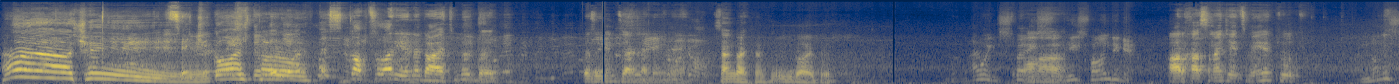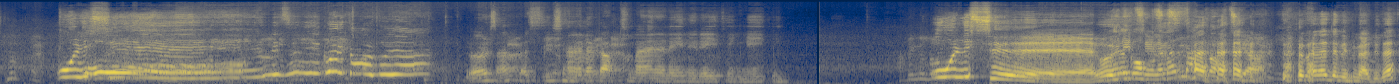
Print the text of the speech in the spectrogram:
Ha. Bəs qapıçılar yerinə qayıtmırdı. Biraz oyun düzəlləməyinə. Sən qaytardın, biz qayıdır. Allowing space Aha. Arxasına keçməyi tut. A nice cutback. Olisi! Bizi niye qaytardı ya? Görsən, bəs sən elə qapıçı mənə neyini reyting, reyting. Having a look. Olisi! Öyle hiç söylemedim ben. Bana da bilmedi de.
